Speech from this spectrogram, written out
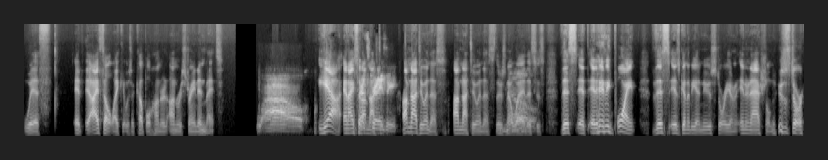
with it i felt like it was a couple hundred unrestrained inmates. Wow, yeah and i said i'm not crazy. i'm not doing this. I'm not doing this. There's no, way. This is this at, at any point this is going to be a news story or an international news story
